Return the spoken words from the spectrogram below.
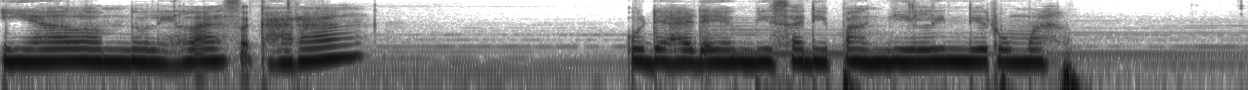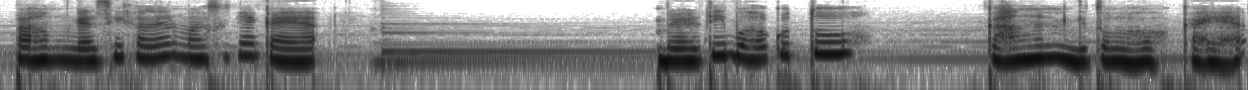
iya alhamdulillah sekarang udah ada yang bisa dipanggilin di rumah. Paham gak sih kalian maksudnya kayak, berarti ibu aku tuh kangen gitu loh, kayak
